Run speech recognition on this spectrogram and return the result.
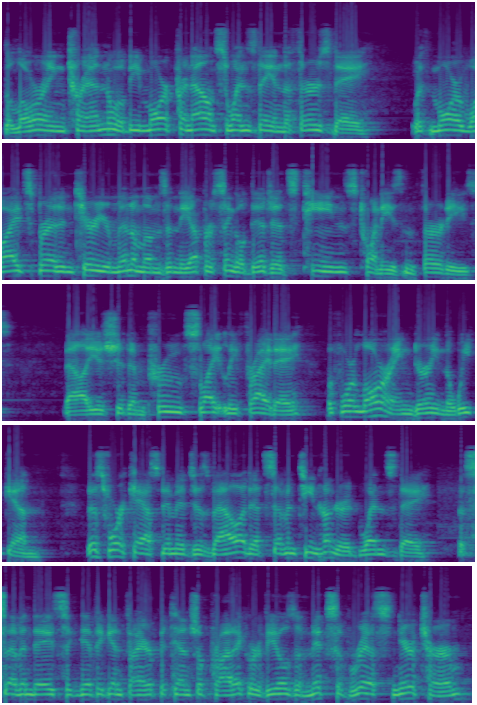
The lowering trend will be more pronounced Wednesday into Thursday, with more widespread interior minimums in the upper single digits, teens, 20s, and 30s. Values should improve slightly Friday before lowering during the weekend. This forecast image is valid at 1700 Wednesday. The seven day significant fire potential product reveals a mix of risks near term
